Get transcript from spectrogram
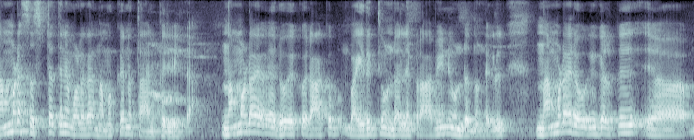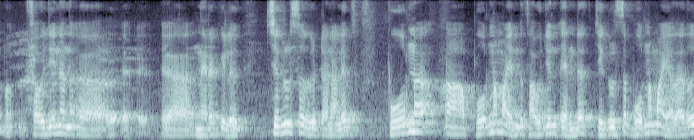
നമ്മുടെ സിസ്റ്റത്തിന് വളരെ നമുക്ക് തന്നെ താല്പര്യമില്ല. നമ്മുടെ രോഗിക്ക് ഒരാൾക്ക് വൈദഗ്ധ്യം ഉണ്ട് അല്ലെങ്കിൽ പ്രാവീണ്യം ഉണ്ടെന്നുണ്ടെങ്കിൽ നമ്മുടെ രോഗികൾക്ക് സൗജന്യ നിരക്കിൽ ചികിത്സ കിട്ടാൻ അല്ലെങ്കിൽ പൂർണ പൂർണമായി എന്റെ സൗജന്യ എന്റെ ചികിത്സ പൂർണമായി അതായത്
